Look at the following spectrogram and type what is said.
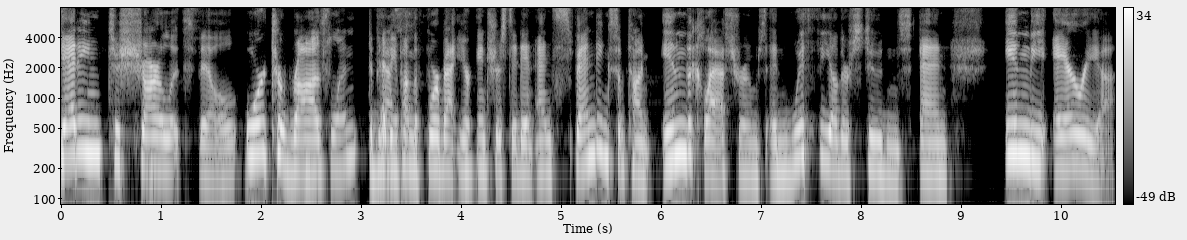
getting to Charlottesville or to mm-hmm. Rosslyn, depending upon the format you're interested in, and spending some time in the classrooms and with the other students and in the area.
